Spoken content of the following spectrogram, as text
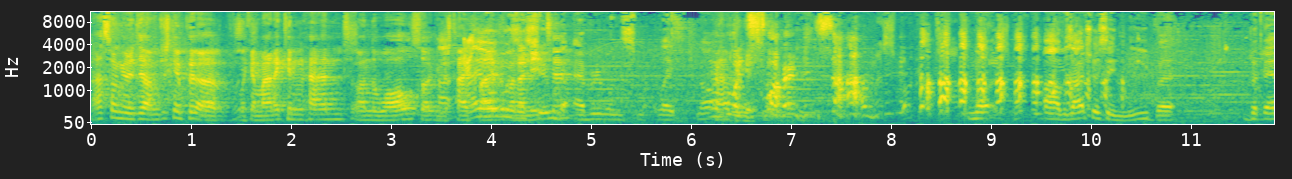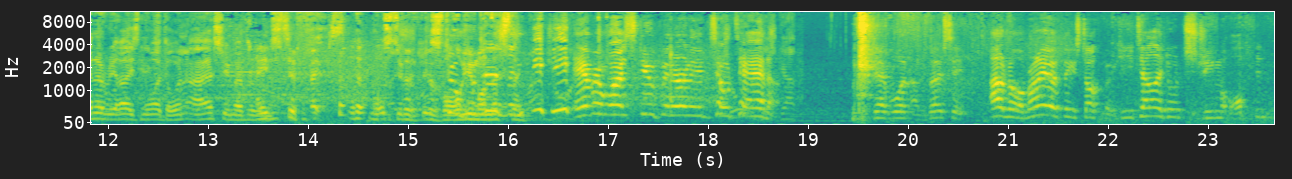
That's what I'm gonna do. I'm just gonna put a like a mannequin hand on the wall so I can just high I five it always when I need assume that to. everyone's sm- like not Everyone's good. smarter than Sam. no, oh, I was actually saying me, but but then I realised no, I don't. I assume I need everyone's to fix like, more the, stupid. the volume on this thing. Everyone's stupid early until 10. Everyone, I was about to say, I don't know, I'm running out of things to talk about. Can you tell I don't stream often?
